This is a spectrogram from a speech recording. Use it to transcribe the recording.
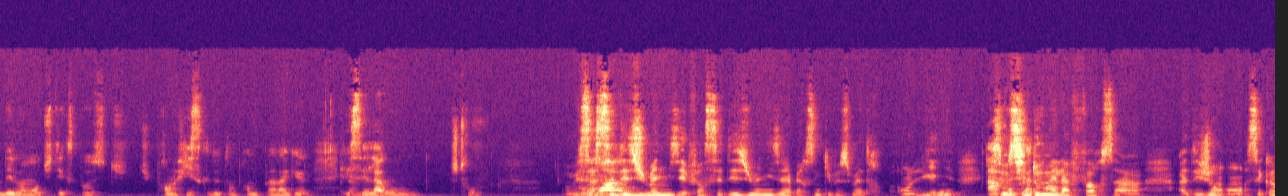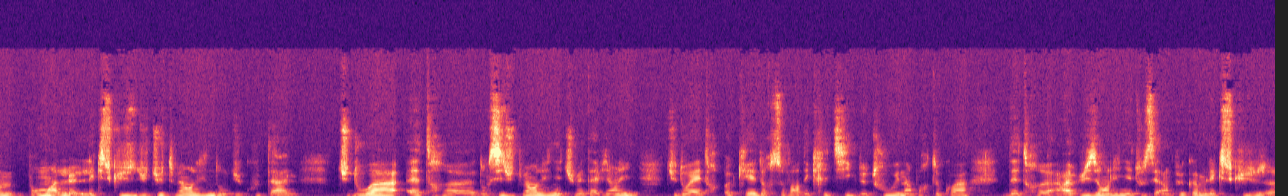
Dès le moment où tu t'exposes, tu, tu prends le risque de t'en prendre plein la gueule. Et c'est là où je trouve Mais ça, c'est déshumaniser, enfin, c'est déshumaniser la personne qui veut se mettre en ligne. Ah, c'est aussi donner la force à, à des gens. En... C'est comme, pour moi, le- l'excuse du tu te mets en ligne, donc du coup, t'as- tu dois être. euh, Donc, si tu te mets en ligne et tu mets ta vie en ligne, tu dois être OK de recevoir des critiques de tout et n'importe quoi, d'être euh, abusé en ligne et tout. C'est un peu comme l'excuse,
